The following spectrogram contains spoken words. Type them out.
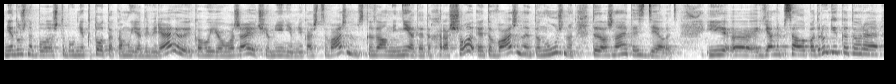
Мне нужно было, чтобы мне кто-то, кому я доверяю и кого я уважаю, чье мнение мне кажется важным, сказал мне, нет, это хорошо, это важно, это нужно, ты должна это сделать. И э, я написала подруге, которая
